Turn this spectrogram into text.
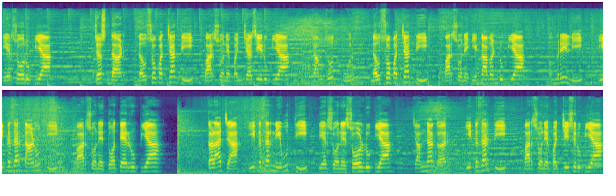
તેરસો રૂપિયા, જસદણ નવસો પચાસથી બારસો ને પંચ્યાસી રૂપિયા, જામજોધપુર નવસો પચાસથી બારસો ને એકાવન રૂપિયા, અમરેલી એક હજાર ત્રાણુંથી બારસો ને તોતેર રૂપિયા, તળાજા એક હજાર નેવુંથી તેરસો ને સોળ રૂપિયા, જામનગર એક હજારથી બારસો ને પચીસ રૂપિયા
